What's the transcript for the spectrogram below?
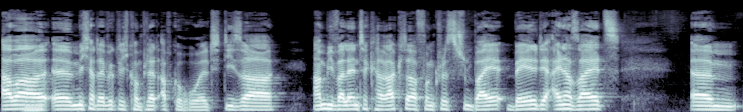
aber äh, mich hat er wirklich komplett abgeholt. Dieser ambivalente Charakter von Christian Ba- Bale, der einerseits ähm,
